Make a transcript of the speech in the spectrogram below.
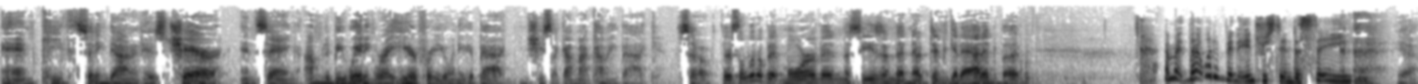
And Keith sitting down in his chair and saying, I'm going to be waiting right here for you when you get back. And she's like, I'm not coming back. So there's a little bit more of it in the season that didn't get added, but I mean, that would have been interesting to see yeah.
